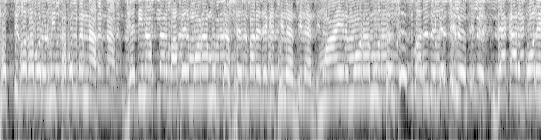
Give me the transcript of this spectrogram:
সত্যি কথা বলুন, মিথ্যা বলবেন না। যেদিন আপনার বাপের মরা মুখটা শেষবারে দেখেছিলেন, মায়ের মরা মুখটা শেষবারে দেখেছিলেন। দেখার পরে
